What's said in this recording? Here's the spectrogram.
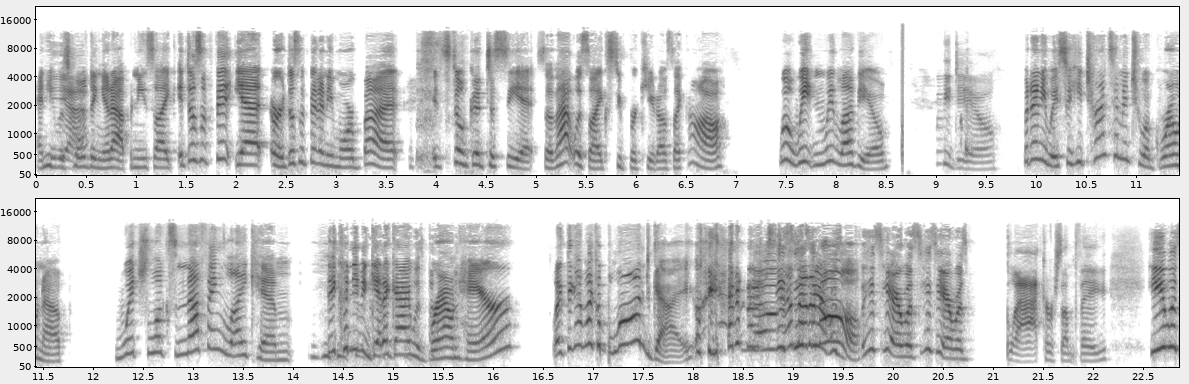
and he was Yeah. holding it up, and he's like, "It doesn't fit yet, or it doesn't fit anymore, but it's still good to see it." So that was like super cute. I was like, "Oh, Wil Wheaton, we love you." We do. But anyway, so he turns him into a grown up which looks nothing like him. They couldn't even get a guy with brown hair. Like they got like a blonde guy. Like I don't know his, that hair at all. was, his hair was his hair was black or something. He was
